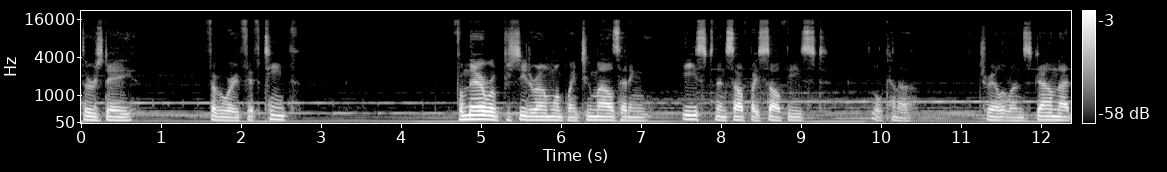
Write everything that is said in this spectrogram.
Thursday, February 15th. From there, we'll proceed around 1.2 miles heading east, then south by southeast. Little kind of trail that runs down that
